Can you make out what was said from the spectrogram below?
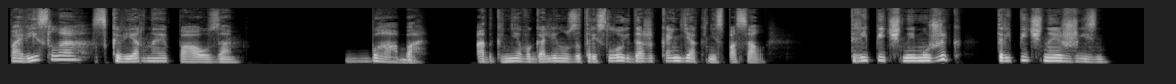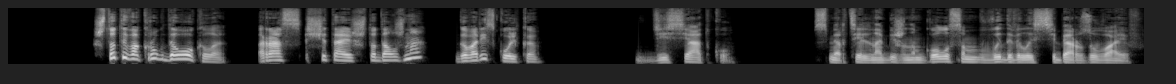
Повисла скверная пауза. «Баба!» От гнева Галину затрясло, и даже коньяк не спасал. Трепичный мужик, трепичная жизнь. Что ты вокруг да около? Раз считаешь, что должна, говори сколько. Десятку. Смертельно обиженным голосом выдавил из себя Разуваев.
